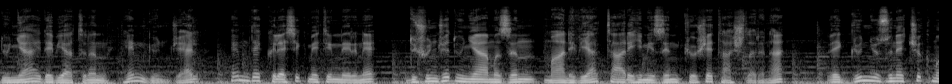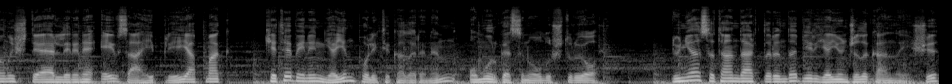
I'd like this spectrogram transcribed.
dünya edebiyatının hem güncel hem de klasik metinlerine, düşünce dünyamızın, maneviyat tarihimizin köşe taşlarına ve gün yüzüne çıkmamış değerlerine ev sahipliği yapmak, Ketebe'nin yayın politikalarının omurgasını oluşturuyor. Dünya standartlarında bir yayıncılık anlayışı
